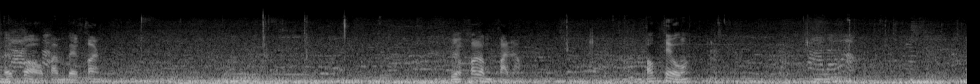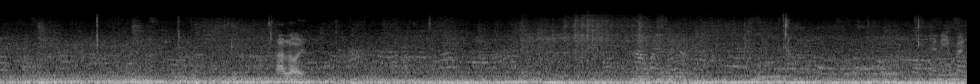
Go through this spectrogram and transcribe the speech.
แล้วกรอบปันเบคอนเดี๋ยวข้าวลำปันอะค็อกเทลมั้ง อร่อย อันนี้มัน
